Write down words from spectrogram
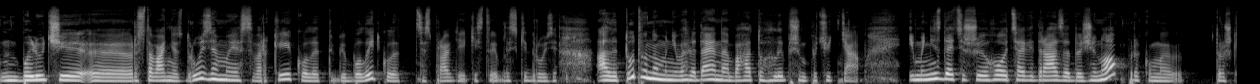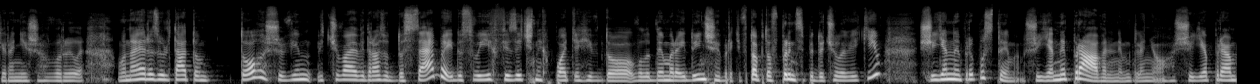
болючі е, розставання з друзями, сварки, коли тобі болить, коли це справді якісь твої близькі друзі. Але тут воно мені виглядає набагато глибшим почуттям. І мені здається, що його ця відраза до жінок, про яку ми трошки раніше говорили, вона є результатом того, що він відчуває відразу до себе і до своїх фізичних потягів до Володимира і до інших братів, тобто, в принципі, до чоловіків, що є неприпустимим, що є неправильним для нього, що є прям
